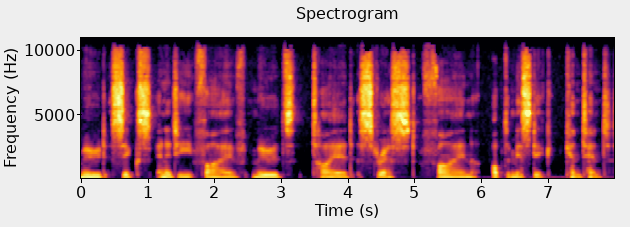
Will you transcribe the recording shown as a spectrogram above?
Mood six, energy five, moods tired, stressed, fine, optimistic, content.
